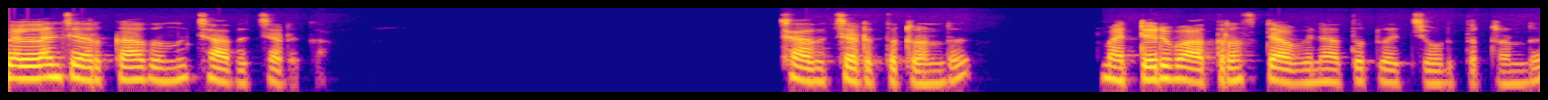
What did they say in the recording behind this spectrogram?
വെള്ളം ചേർക്കാതെ ഒന്ന് ചതച്ചെടുക്കാം. ചതച്ചെടുത്തിട്ടുണ്ട്. മറ്റൊരു പാത്രം സ്റ്റവിനകത്തോട്ട് വെച്ച് കൊടുത്തിട്ടുണ്ട്.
